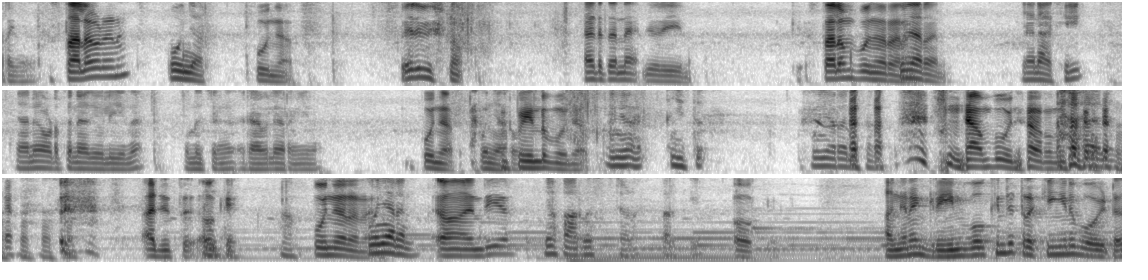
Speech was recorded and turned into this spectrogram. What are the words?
ഇറങ്ങിയത്. സ്ഥലം എവിടെയാണ്? പൂഞ്ഞാർ. പൂഞ്ഞാർ. പേര് വിഷ്ണു. അവിടെ തന്നെ ജോലി ചെയ്യുന്നു. സ്ഥലം പൂഞ്ഞാറാണ്. പൂഞ്ഞാറാണ് ഞാൻ അഖിൽ. ഞാൻ അവിടെ തന്നെ ജോലി ചെയ്യുന്നത് ഒന്നിച്ചങ്ങ് രാവിലെ ഇറങ്ങിയത്. പൂഞ്ഞാർ പൂഞ്ഞാർ വീണ്ടും പൂഞ്ഞാർ ഞാൻ അജിത്ത്. ഞാൻ പൂഞ്ഞാറുന്നു അജിത്ത്. ഓക്കെ. പൂഞ്ഞാറാണ്. എന്ത് ചെയ്യാ? ഞാൻ ഫാർമസിസ്റ്റാണ് വർക്ക് ഓക്കെ. അങ്ങനെ ഗ്രീൻ വോക്കിന്റെ ട്രക്കിങ്ങിന് പോയിട്ട്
